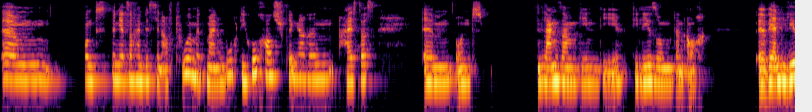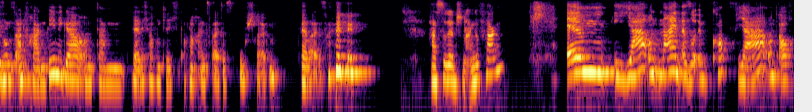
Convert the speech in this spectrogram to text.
Ähm, und bin jetzt noch ein bisschen auf Tour mit meinem Buch, Die Hochhausspringerin heißt das. Ähm, und langsam gehen die, die Lesungen dann auch, äh, werden die Lesungsanfragen weniger und dann werde ich hoffentlich auch noch ein zweites Buch schreiben. Wer weiß. Hast du denn schon angefangen? Ähm, ja und nein, also im Kopf ja und auch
